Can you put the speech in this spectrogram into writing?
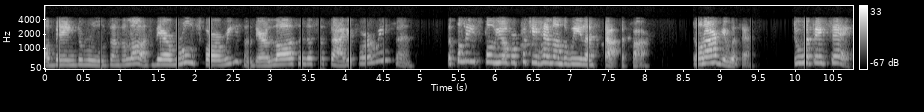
obeying the rules and the laws. There are rules for a reason. There are laws in the society for a reason. The police pull you over, put your hand on the wheel, and stop the car. Don't argue with them. Do what they say.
